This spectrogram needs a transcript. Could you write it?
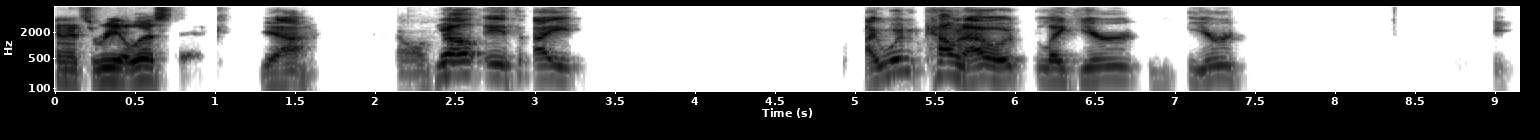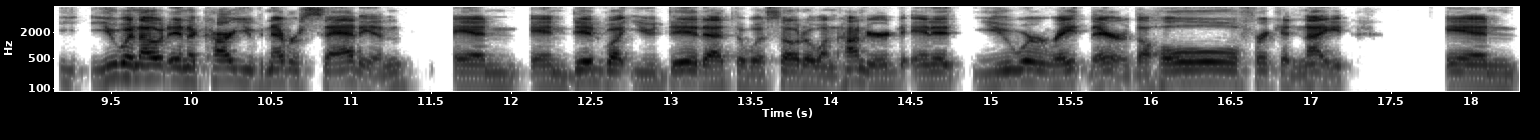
and it's realistic. yeah You know? well it's i i wouldn't count out like you're you're you went out in a car you've never sat in and and did what you did at the WISSOTA 100 and it you were right there the whole freaking night and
